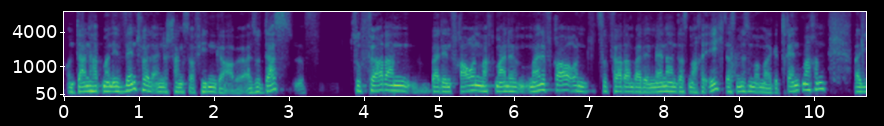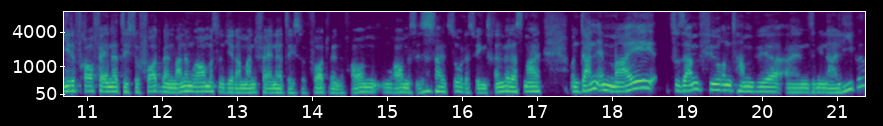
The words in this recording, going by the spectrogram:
Und dann hat man eventuell eine Chance auf Hingabe. Also das zu fördern bei den Frauen macht meine, meine Frau und zu fördern bei den Männern, das mache ich. Das müssen wir mal getrennt machen, weil jede Frau verändert sich sofort, wenn ein Mann im Raum ist und jeder Mann verändert sich sofort, wenn eine Frau im Raum ist. Ist es halt so, deswegen trennen wir das mal. Und dann im Mai zusammenführend haben wir ein Seminar Liebe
